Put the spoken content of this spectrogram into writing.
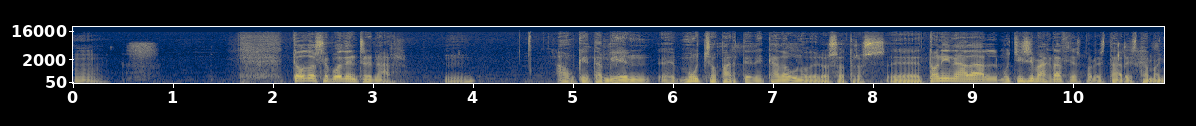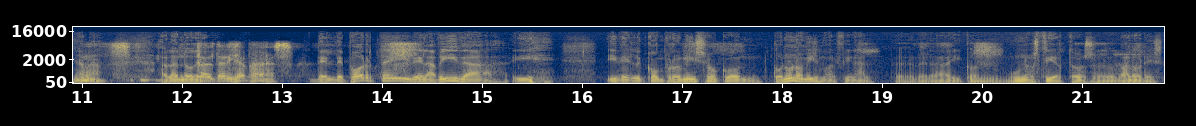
Hmm. Todo se puede entrenar. Mm. Aunque también eh, mucho parte de cada uno de nosotros. Eh, Tony Nadal, muchísimas gracias por estar esta mañana hablando del deporte y de la vida y, del compromiso con, uno mismo al final, eh, ¿verdad? Y con unos ciertos valores.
